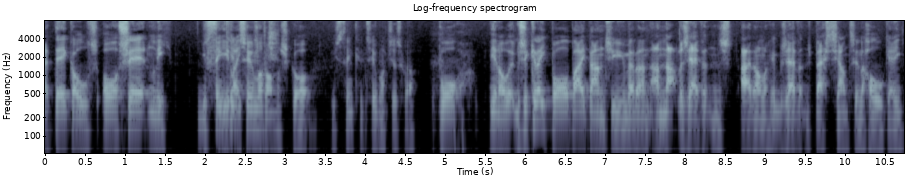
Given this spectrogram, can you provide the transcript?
at their goals, or certainly you Thinking feel like too he's much. going to score. He's thinking too much as well. But, you know, it was a great ball by Danjuma, and, and that was Everton's, I don't know, it was Everton's best chance in the whole game.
